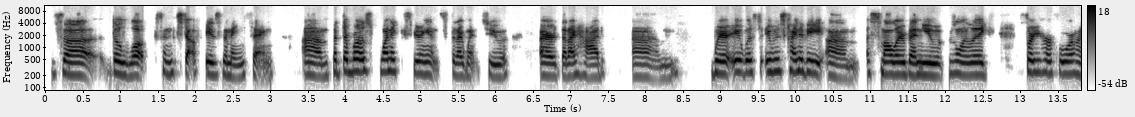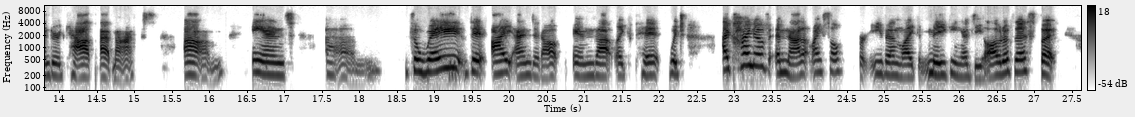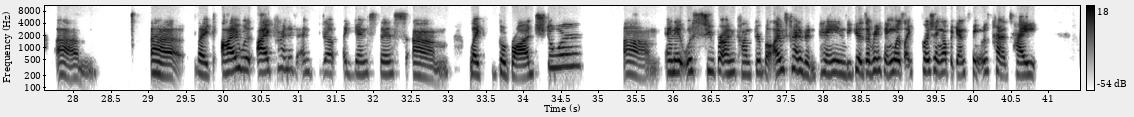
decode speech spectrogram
the the looks and stuff is the main thing. Um, but there was one experience that I went to or that I had um, where it was it was kind of a um, a smaller venue. It was only like three or four hundred cap at max, um, and um, the way that I ended up in that like pit, which I kind of am mad at myself for even like making a deal out of this, but um, uh, like I was, I kind of ended up against this um, like garage door, um, and it was super uncomfortable. I was kind of in pain because everything was like pushing up against me. It was kind of tight,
